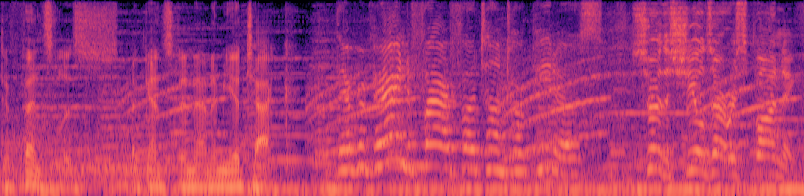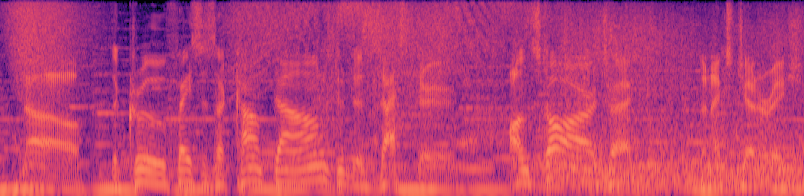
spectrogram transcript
defenseless against an enemy attack. They're preparing to fire photon torpedoes. Sir, the shields aren't responding. Now, the crew faces a countdown to disaster on Star Trek The Next Generation.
